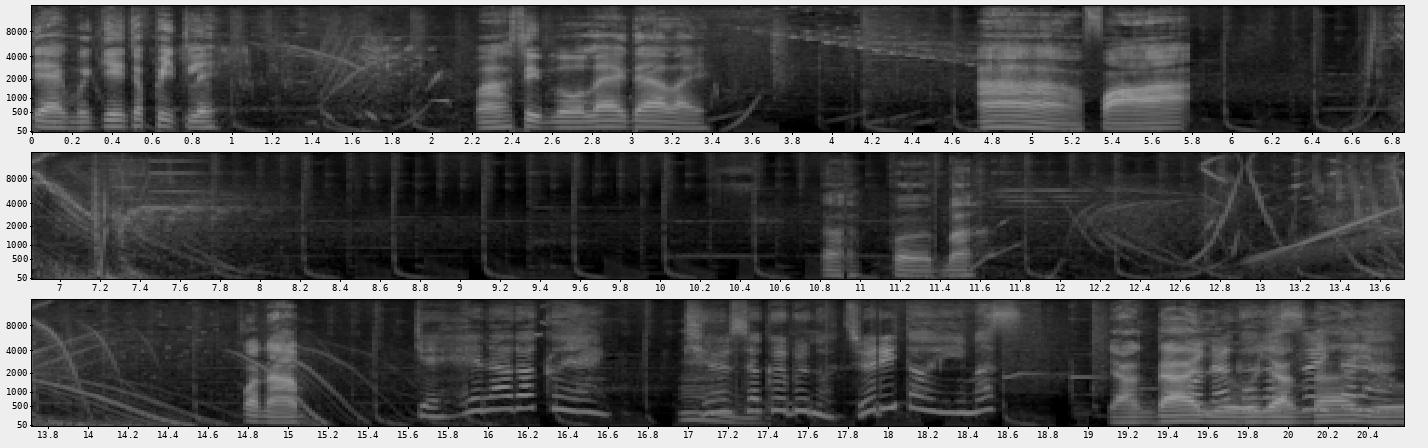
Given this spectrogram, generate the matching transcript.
แจกเหมือนเกมจะปิดเลย มาสิบโลแรกได้อะไร อ่า ฟ้า อ่ะ เปิดมาก็น้ ゲヘナ学園 ำอืม 給食部のジュリと言います ยังได้อยู่ お腹が ยัง 空い ได้ たら อยู่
